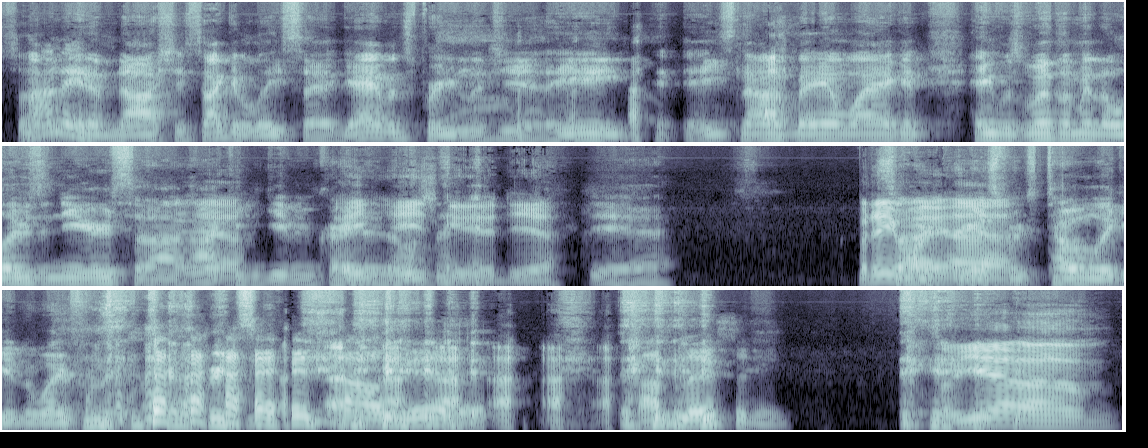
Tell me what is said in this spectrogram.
So Mine ain't obnoxious. I can at least say it. Gavin's pretty legit. He he's not a bandwagon. He was with them in the losing years, so I, I can give him credit. on he's that. good. Yeah. Yeah. But Sorry, anyway, Chris, uh, we're totally getting away from the it's all good. I'm listening. so yeah. Um.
